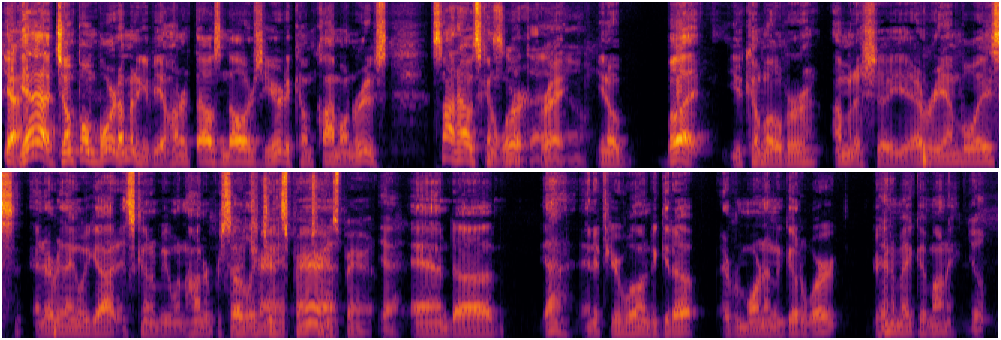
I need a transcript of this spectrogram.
Yeah. yeah, jump on board. I'm going to give you a hundred thousand dollars a year to come climb on roofs. It's not how it's going to work that, Right. no. you know, but you come over, I'm going to show you every invoice and everything we got. It's going to be 100% Totally transparent. transparent. And, uh, yeah, and if you're willing to get up every morning and go to work, you're Yeah. going to make good money. You'll, you'll do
